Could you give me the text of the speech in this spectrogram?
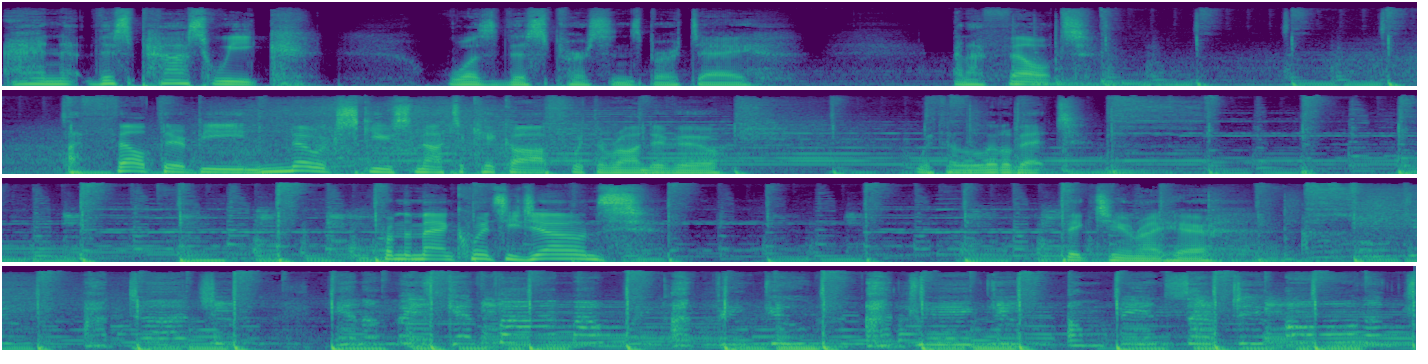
And this past week was this person's birthday and I felt I felt there'd be no excuse not to kick off with the rendezvous with a little bit from the man Quincy Jones. Big tune right here. That's what you do.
